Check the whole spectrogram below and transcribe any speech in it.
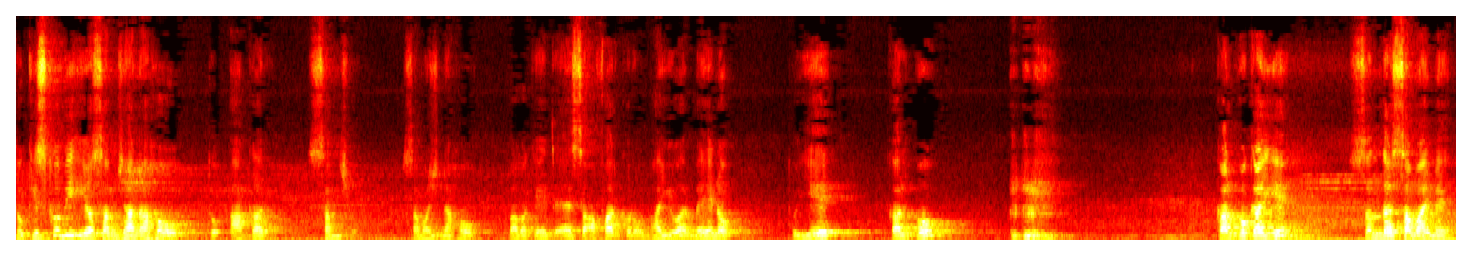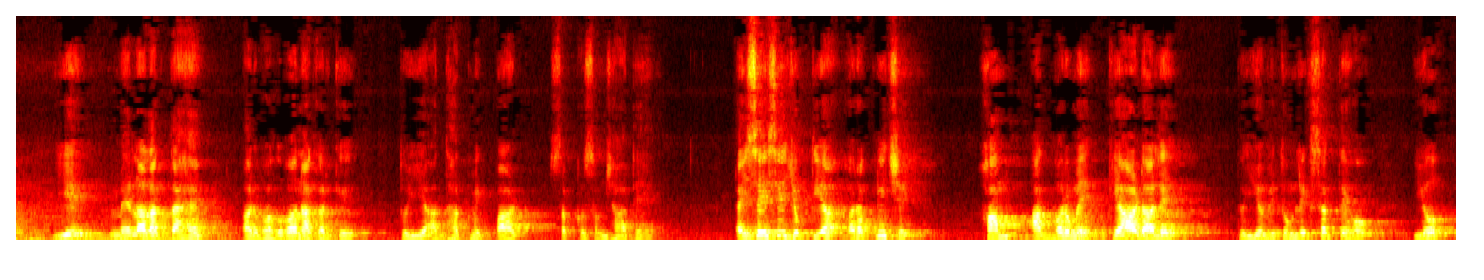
तो किसको भी यह समझाना हो तो आकर समझो, समझना हो। बाबा कहते ऐसा ऑफ़र करो, भाइयों और बहनों। तो ये कल्पों कल्पों का ये सुंदर समय में ये मेला लगता है और भगवान आकर के तो ये आध्यात्मिक पाठ सबको समझाते हैं। ऐसे ऐसे युक्तियाँ रखनी चाहिए। हम अकबर में क्या डाले? तो ये भी तुम लिख सकते हो। यो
